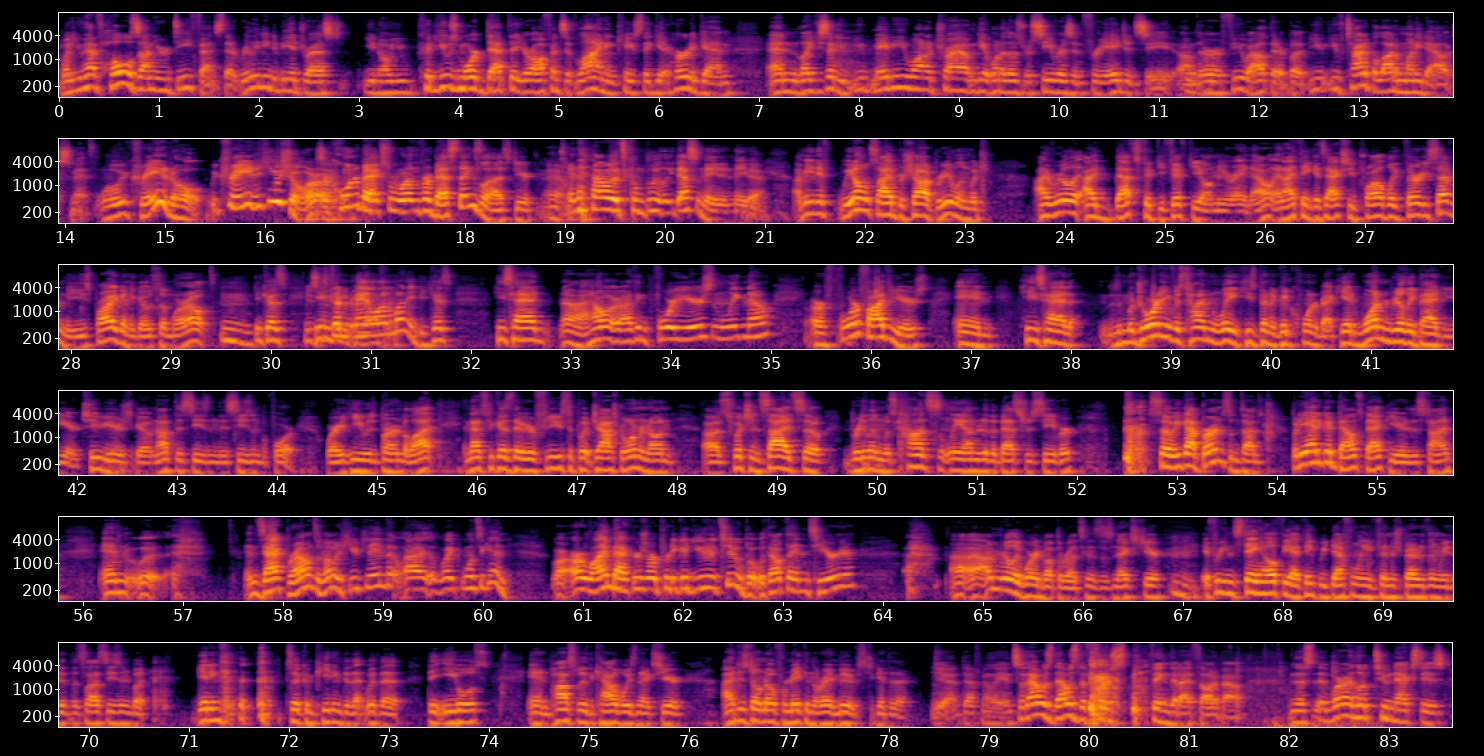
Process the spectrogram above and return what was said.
When you have holes on your defense that really need to be addressed, you know you could use more depth at your offensive line in case they get hurt again. And like you said, you, you maybe you want to try out and get one of those receivers in free agency. Um, there are a few out there, but you you've tied up a lot of money to Alex Smith. Well, we created a hole. We created a huge hole. Our, our cornerbacks were one of our best things last year, Yeah. and now it's completely decimated. Maybe. Yeah. I mean, if we don't sign Bashaud Breeland, which I really, I that's 50-50 on me right now, and I think it's actually probably 30-70. He's probably going to go somewhere else Mm. because He's he's, going a demand a lot of money because he's had uh, how I think four years in the league now, or four or five years, and he's had the majority of his time in the league. He's been a good cornerback. He had one really bad year two years ago, not this season, this season before, where he was burned a lot, and that's because they refused to put Josh Norman on uh, switching sides. So Breeland was constantly under the best receiver, so he got burned sometimes. But he had a good bounce back year this time, and uh, and Zach Brown's another huge name that I like. Once again, our- linebackers are a pretty good unit too, but without the interior. I, I'm really worried about the Redskins this next year. Mhm. If we can stay healthy, I think we definitely finish better than we did this last season. But getting to competing to that with the the Eagles and possibly the Cowboys next year, I just don't know if we're making the right moves to get there. Yeah, definitely. And so that was that was the first thing that I thought about. And this where I look to next is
